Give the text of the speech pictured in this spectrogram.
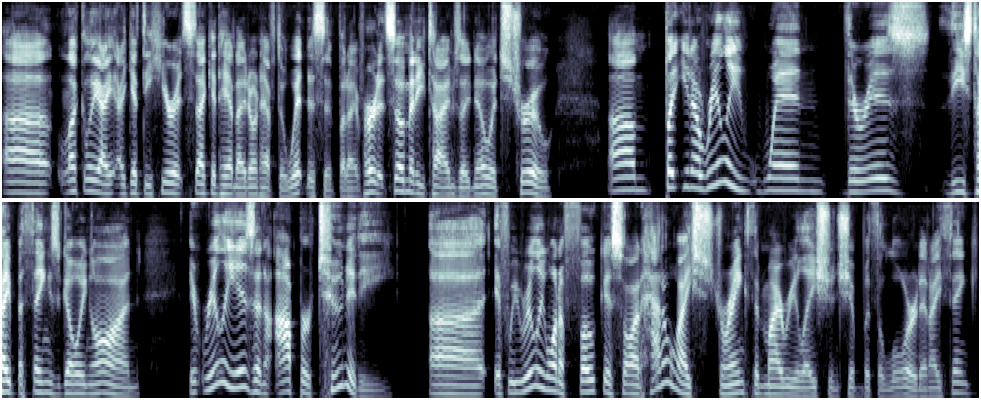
uh, luckily, I, I, get to hear it secondhand. I don't have to witness it, but I've heard it so many times. I know it's true. Um, but you know, really, when there is these type of things going on, it really is an opportunity. Uh, if we really want to focus on how do I strengthen my relationship with the Lord, and I think,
